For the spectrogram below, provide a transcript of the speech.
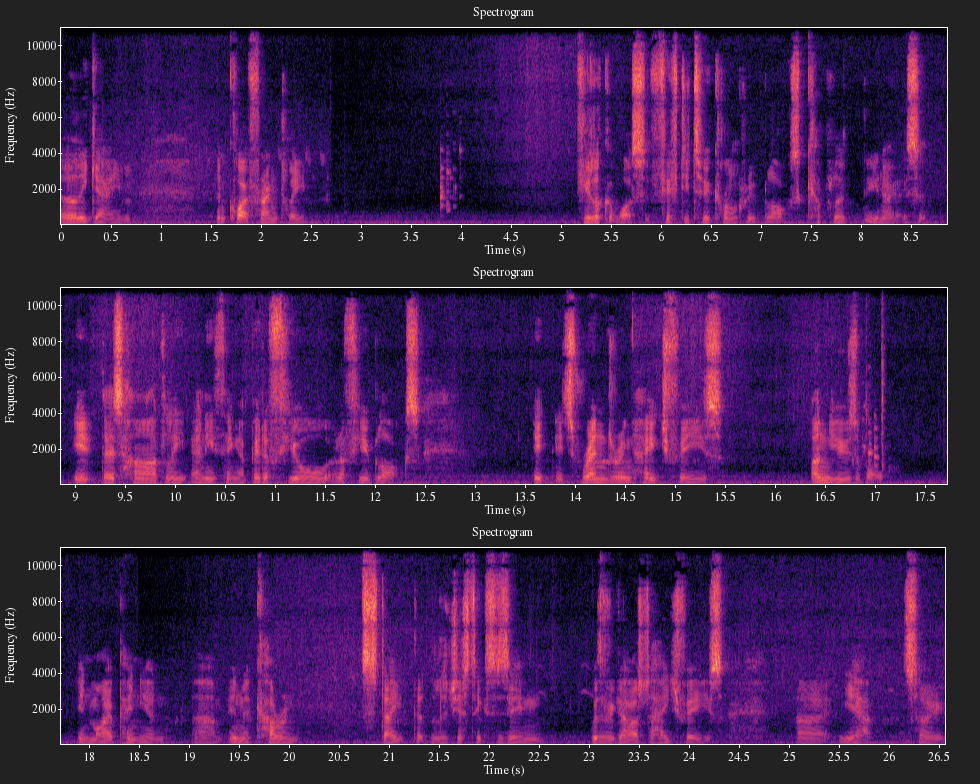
early game, and quite frankly, if you look at what's 52 concrete blocks, couple of you know, it, there's hardly anything. A bit of fuel and a few blocks. It, it's rendering HVs unusable, in my opinion, um, in the current state that the logistics is in with regards to HVs. Uh, yeah, so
